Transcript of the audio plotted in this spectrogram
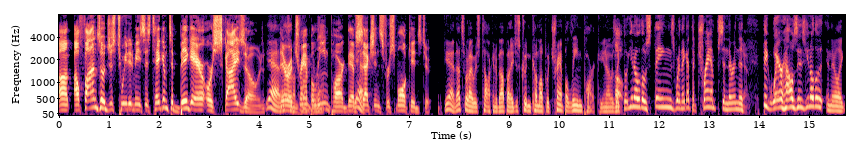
Um, Alfonso just tweeted me. He says, "Take them to Big Air or Sky Zone. Yeah, they're a that's what I'm trampoline park. They have Yeah. sections for small kids too. Yeah, that's what I was talking about, but I just couldn't come up with trampoline park. You know, I was like, Oh. you know, those things where they got the tramps and they're in the big warehouses. You know, the, and they're like,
